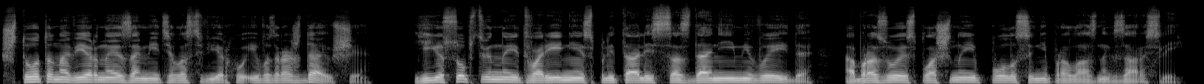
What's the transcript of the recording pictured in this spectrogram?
Что-то, наверное, заметила сверху и возрождающее. Ее собственные творения сплетались с созданиями Вейда, образуя сплошные полосы непролазных зарослей.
